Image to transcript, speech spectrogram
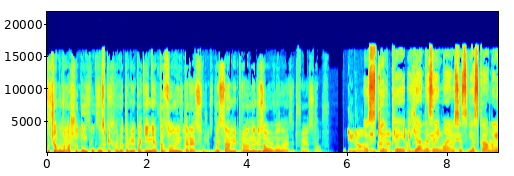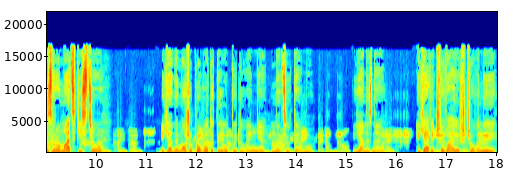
У чому, на вашу думку, успіх анатомії падіння та зони інтересу? Ви самі проаналізовували? Оскільки я не займаюся зв'язками із громадськістю, я не можу проводити опитування на цю тему. Я не знаю. Я відчуваю, що вони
